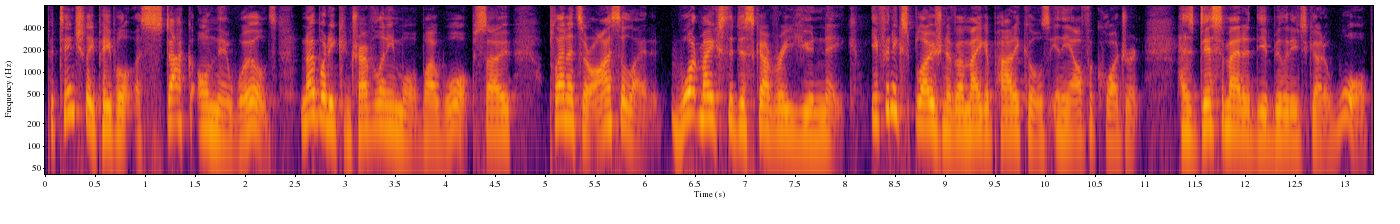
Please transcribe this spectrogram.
potentially people are stuck on their worlds. Nobody can travel anymore by warp, so planets are isolated. What makes the discovery unique? If an explosion of omega particles in the Alpha Quadrant has decimated the ability to go to warp,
